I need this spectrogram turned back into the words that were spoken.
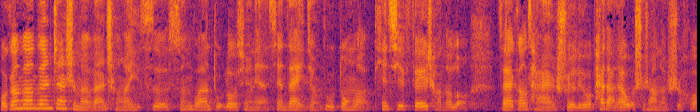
我刚刚跟战士们完成了一次损管堵漏训练，现在已经入冬了，天气非常的冷。在刚才水流拍打在我身上的时候，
